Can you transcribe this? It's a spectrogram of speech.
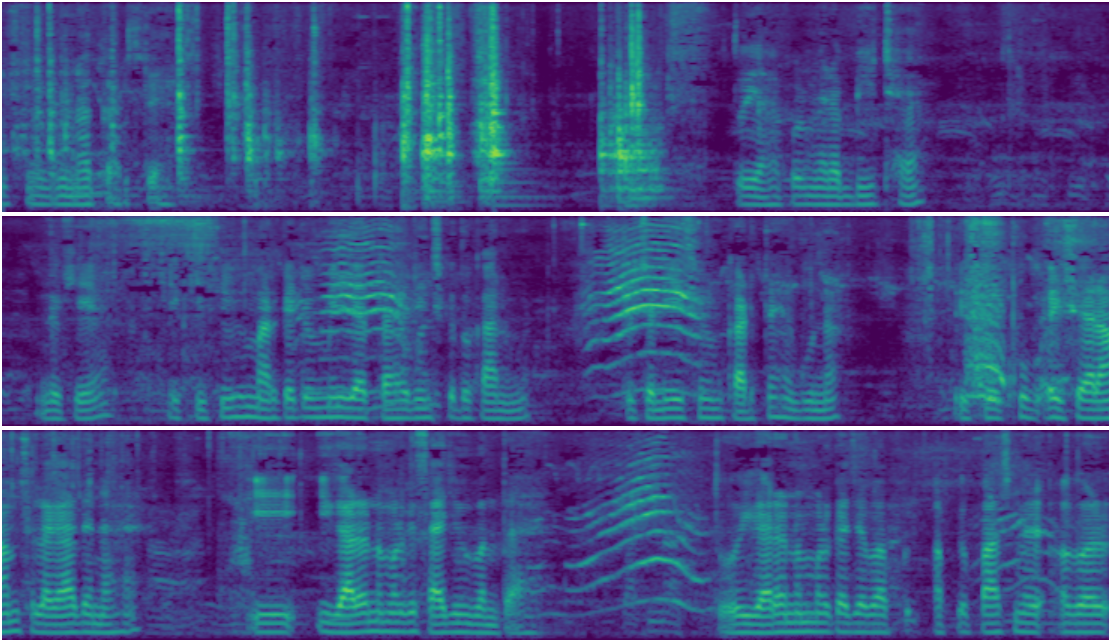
इसमें गुना काटते हैं। तो यहाँ पर मेरा बीट है। देखिए, ये किसी भी मार्केट में मिल जाता है रिंच के दुकान में। तो चलिए इसे हम काटते हैं गुना। तो इसको खूब ऐसे आराम से लगा देना है। ये ग्यारह नंबर के साइज़ में बनता है। तो ग्यारह नंबर का जब आप, आपके पास में अगर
